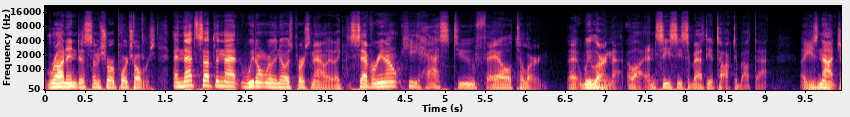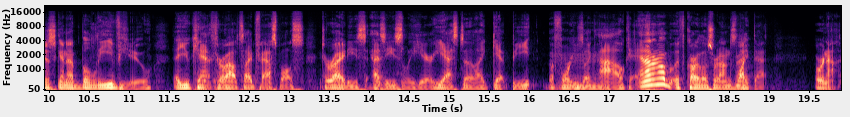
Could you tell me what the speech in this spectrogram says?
run into some short porch homers, and that's something that we don't really know his personality. Like Severino, he has to fail to learn. That we learned that a lot, and CC Sabathia talked about that. Like he's not just gonna believe you that you can't throw outside fastballs to righties as easily here. He has to like get beat before he's like, ah, okay. And I don't know if Carlos Rodon is like that or not.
